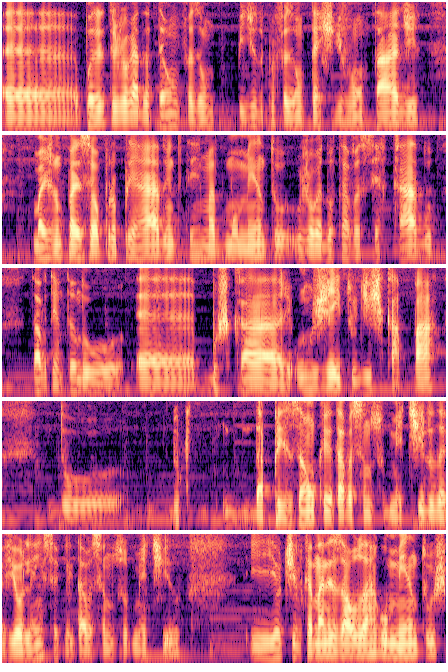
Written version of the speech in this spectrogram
É, eu poderia ter jogado até um, fazer um pedido para fazer um teste de vontade, mas não pareceu apropriado. Em determinado momento, o jogador estava cercado estava tentando é, buscar um jeito de escapar do, do da prisão que ele estava sendo submetido, da violência que ele estava sendo submetido, e eu tive que analisar os argumentos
